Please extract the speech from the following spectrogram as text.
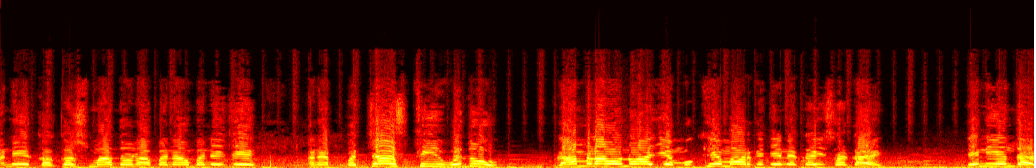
અનેક અકસ્માતોના બનાવ બને છે અને પચાસથી વધુ ગામડાઓનો આ જે મુખ્ય માર્ગ જેને કહી શકાય. તેની અંદર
